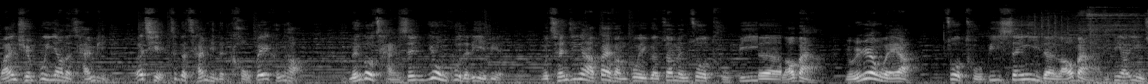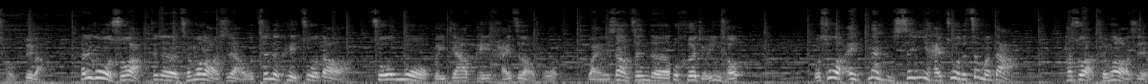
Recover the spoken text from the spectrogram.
完全不一样的产品，而且这个产品的口碑很好，能够产生用户的裂变。我曾经啊拜访过一个专门做土逼的老板啊，有人认为啊做土逼生意的老板啊一定要应酬，对吧？他就跟我说啊，这个陈峰老师啊，我真的可以做到啊，周末回家陪孩子老婆，晚上真的不喝酒应酬。我说啊，哎，那你生意还做得这么大？他说啊，陈峰老师，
